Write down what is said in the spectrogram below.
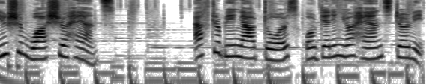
You should wash your hands after being outdoors or getting your hands dirty,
